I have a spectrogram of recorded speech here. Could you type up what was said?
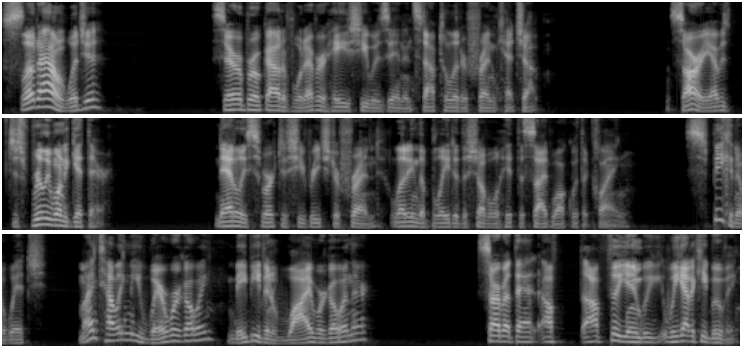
Slow down, would you? Sarah broke out of whatever haze she was in and stopped to let her friend catch up. Sorry, I was just really want to get there. Natalie smirked as she reached her friend, letting the blade of the shovel hit the sidewalk with a clang. Speaking of which, Mind telling me where we're going? Maybe even why we're going there? Sorry about that. I'll I'll fill you in. We we got to keep moving.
